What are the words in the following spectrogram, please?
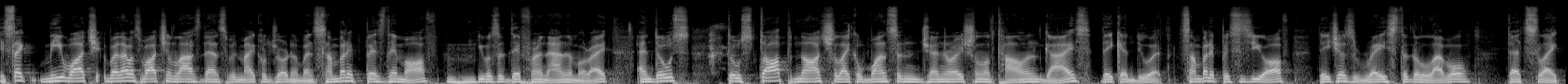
It's like me watching when I was watching Last Dance with Michael Jordan. When somebody pissed him off, mm-hmm. he was a different animal, right? And those those top notch, like a once in generational talent guys, they can do it. Somebody pisses you off, they just raise to the level that's like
